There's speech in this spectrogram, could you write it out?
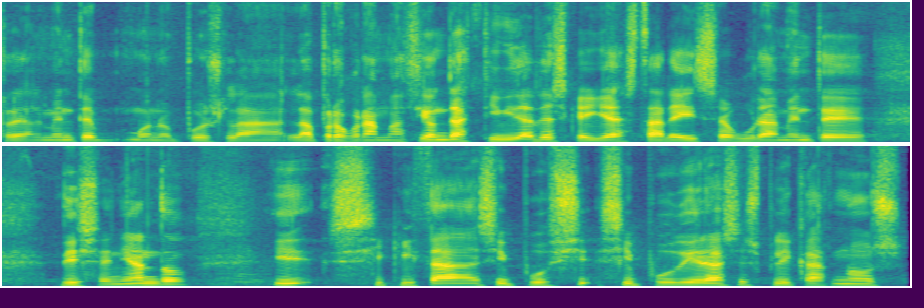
realmente bueno, pues la, programación de actividades que ya estaréis seguramente diseñando. Y si quizás si, si, pudieras explicarnos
